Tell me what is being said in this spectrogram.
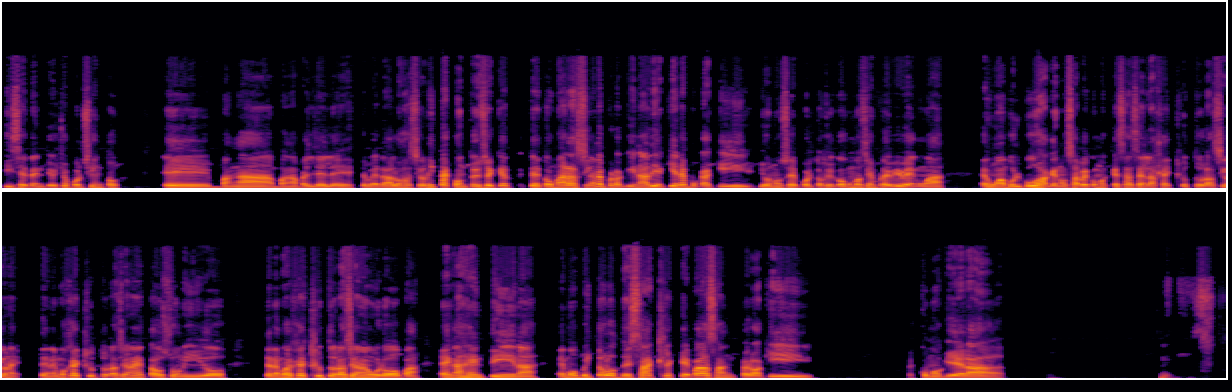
y 78% eh, van, a, van a perder este, ¿verdad? los accionistas. Con todo eso hay que, que, tomar acciones, pero aquí nadie quiere, porque aquí, yo no sé, Puerto Rico como siempre vive en una, en una burbuja que no sabe cómo es que se hacen las reestructuraciones. Tenemos reestructuraciones en Estados Unidos, tenemos reestructuración en Europa, en Argentina. Hemos visto los desastres que pasan, pero aquí, pues, como quiera,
